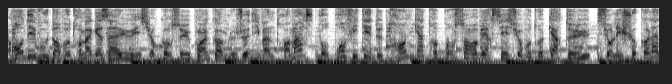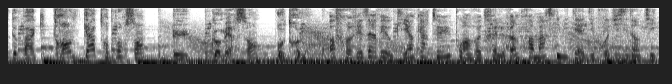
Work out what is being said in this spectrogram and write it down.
rendez-vous dans votre magasin U et sur courseu.com le jeudi 23 mars pour profiter de 34% reversés sur votre carte U sur les chocolats de Pâques. 34% U, commerçant autrement. Offre réservée aux clients carte U pour un retrait le 23 mars limité à 10 produits identiques.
